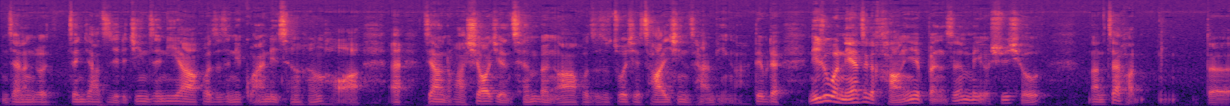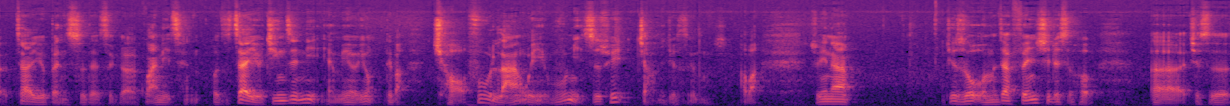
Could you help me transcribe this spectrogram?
你才能够增加自己的竞争力啊，或者是你管理层很好啊，哎，这样的话削减成本啊，或者是做一些差异性产品啊，对不对？你如果连这个行业本身没有需求，那么再好的、再有本事的这个管理层，或者再有竞争力也没有用，对吧？巧妇难为无米之炊，讲的就是这个东西，好吧？所以呢，就是说我们在分析的时候，呃，就是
